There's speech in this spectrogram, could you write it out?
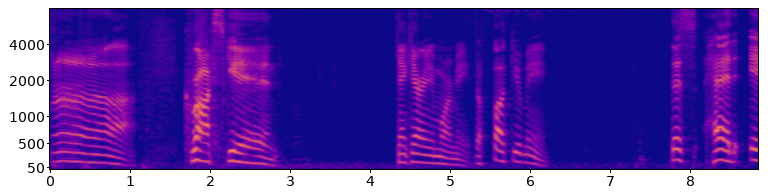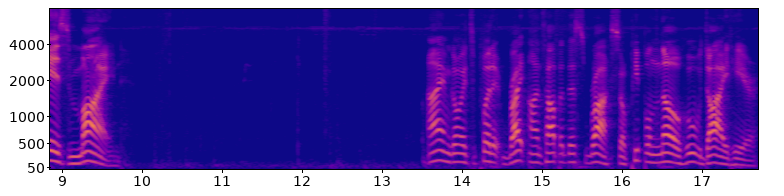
Ah, croc skin. Can't carry any more meat. The fuck you mean? This head is mine. I am going to put it right on top of this rock so people know who died here.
